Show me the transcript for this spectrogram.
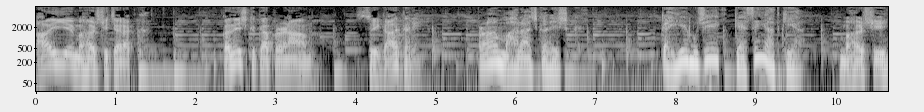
आइए महर्षि चरक कनिष्क का प्रणाम स्वीकार करें। प्रणाम महाराज कनिष्क। कहिए मुझे कैसे याद किया? महर्षि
